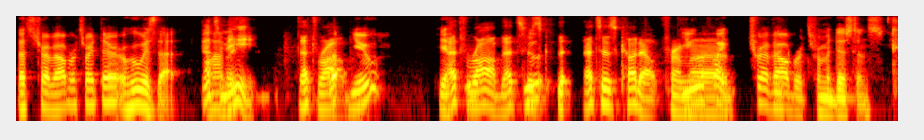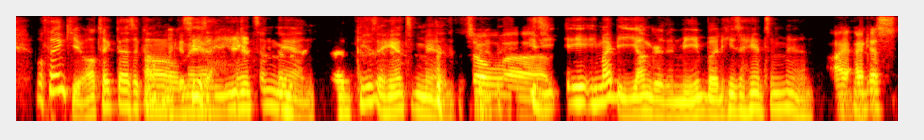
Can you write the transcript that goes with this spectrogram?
That's Trev Alberts right there, or who is that? That's Mohammed? me. That's Rob. You? Yeah, that's Rob. That's his. That's his cutout from. You look uh, like Trev Alberts from a distance. Well, thank you. I'll take that as a compliment Oh, because he's a man, you just- handsome man. He's a handsome man. So uh, He's, he, he might be younger than me, but he's a handsome man. I, I guess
